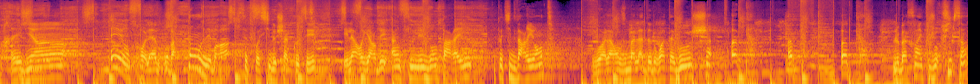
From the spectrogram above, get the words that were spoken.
Très bien. Et on se relève, on va tendre les bras, cette fois-ci de chaque côté. Et là, regardez, inclinaison, pareil, petite variante. Voilà, on se balade de droite à gauche. Hop, hop, Le bassin est toujours fixe. Hein.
